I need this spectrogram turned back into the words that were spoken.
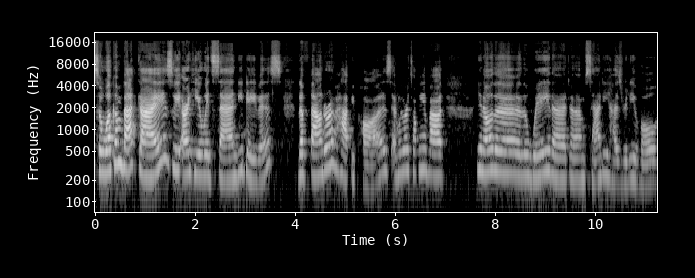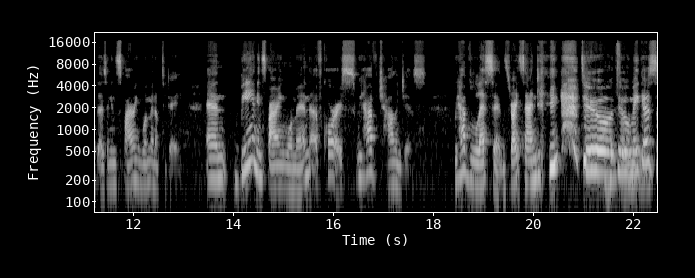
So, welcome back, guys. We are here with Sandy Davies, the founder of Happy Pause, and we were talking about, you know, the the way that um, Sandy has really evolved as an inspiring woman of today. And being an inspiring woman, of course, we have challenges, we have lessons, right, Sandy, to to make us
